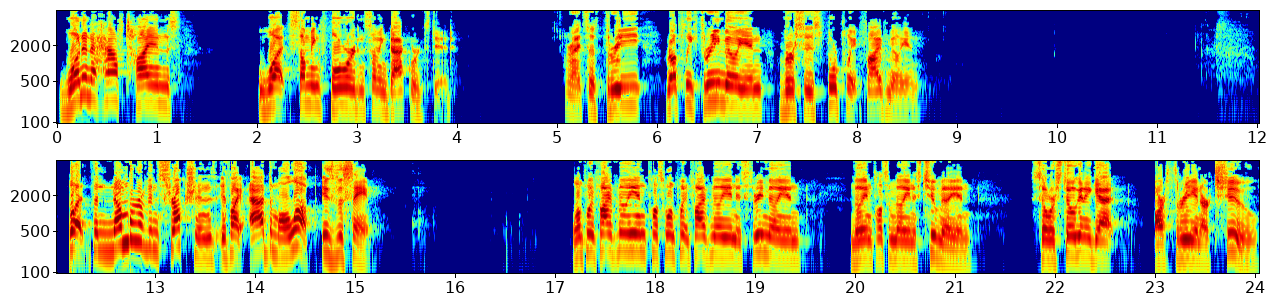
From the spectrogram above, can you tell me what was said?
one and a half times what summing forward and summing backwards did. All right, so three, roughly 3 million versus 4.5 million. But the number of instructions, if I add them all up, is the same. 1.5 million plus 1.5 million is 3 million. Million plus a million is 2 million. So we're still going to get our 3 and our 2.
